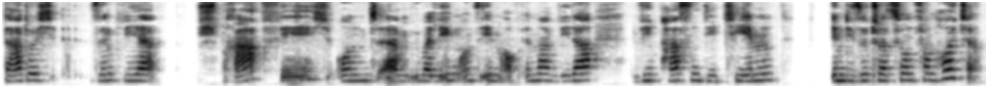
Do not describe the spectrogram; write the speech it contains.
Dadurch sind wir sprachfähig und ähm, überlegen uns eben auch immer wieder, wie passen die Themen in die Situation von heute.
